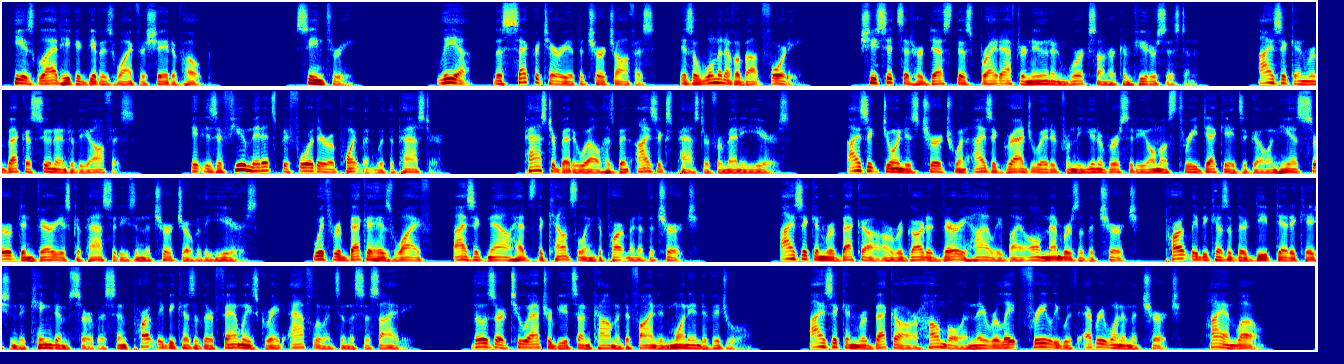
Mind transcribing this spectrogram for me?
He is glad he could give his wife a shade of hope. Scene 3. Leah, the secretary at the church office, is a woman of about 40. She sits at her desk this bright afternoon and works on her computer system. Isaac and Rebecca soon enter the office. It is a few minutes before their appointment with the pastor. Pastor Bethuel has been Isaac's pastor for many years. Isaac joined his church when Isaac graduated from the university almost three decades ago, and he has served in various capacities in the church over the years. With Rebecca, his wife, Isaac now heads the counseling department of the church. Isaac and Rebecca are regarded very highly by all members of the church, partly because of their deep dedication to kingdom service and partly because of their family's great affluence in the society. Those are two attributes uncommon to find in one individual. Isaac and Rebecca are humble and they relate freely with everyone in the church, high and low.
